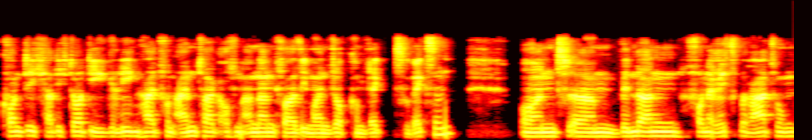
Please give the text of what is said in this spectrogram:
konnte ich, hatte ich dort die Gelegenheit, von einem Tag auf den anderen quasi meinen Job komplett zu wechseln und ähm, bin dann von der Rechtsberatung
